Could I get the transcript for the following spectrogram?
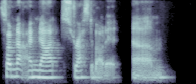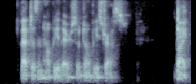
So I'm not, I'm not stressed about it. Um, that doesn't help either. So don't be stressed. But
